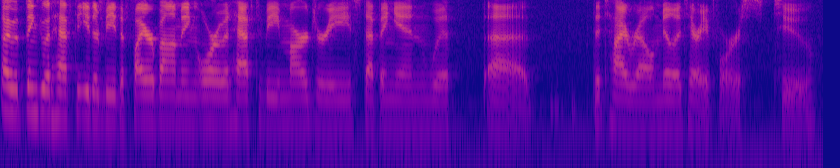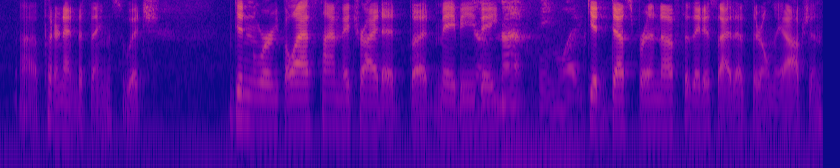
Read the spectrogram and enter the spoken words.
I would think it would have to either be the firebombing or it would have to be Margaery stepping in with uh, the Tyrell military force to uh, put an end to things, which didn't work the last time they tried it. But maybe Does they not seem like get desperate enough that they decide that's their only option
